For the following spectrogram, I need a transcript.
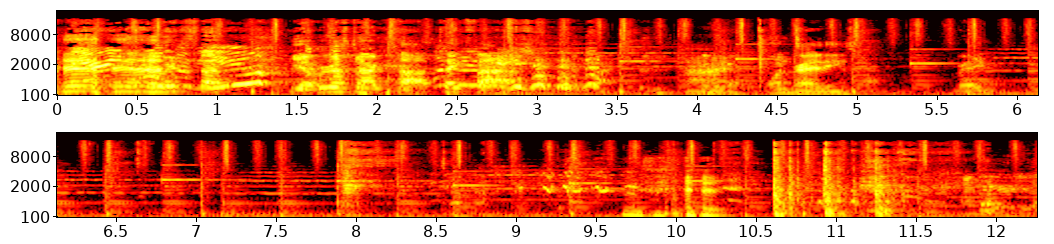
very top of you? Yeah, we're gonna start top. Take five. Okay. Five. All we right, go. One ready. time. Ready? I hear you. I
